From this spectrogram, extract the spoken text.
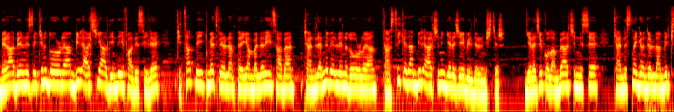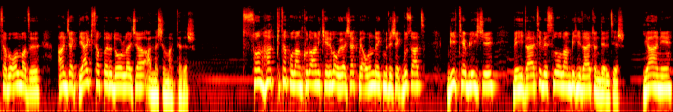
beraberinizdekini doğrulayan bir elçi geldiğinde ifadesiyle kitap ve hikmet verilen peygamberlere hitaben kendilerine verileni doğrulayan, tasdik eden bir elçinin geleceği bildirilmiştir. Gelecek olan bir elçinin ise kendisine gönderilen bir kitabı olmadığı ancak diğer kitapları doğrulayacağı anlaşılmaktadır. Son hak kitap olan Kur'an-ı Kerim'e uyacak ve onunla hükmetecek bu zat bir tebliğci ve hidayete vesile olan bir hidayet önderidir. Yani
